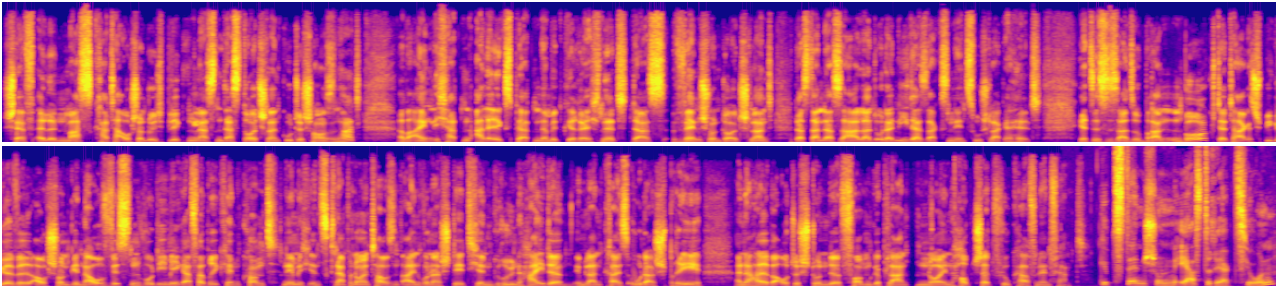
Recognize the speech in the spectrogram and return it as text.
Chef Elon Musk hatte auch schon durchblicken lassen, dass Deutschland gute Chancen hat. Aber eigentlich hatten alle Experten damit gerechnet, dass, wenn schon Deutschland, dass dann das Saarland oder Niedersachsen den Zuschlag erhält. Jetzt ist es also Brandenburg. Der Tagesspiegel will auch schon genau wissen, wo die Megafabrik hinkommt, nämlich ins knapp 9000 Einwohnerstädtchen Grünheide im Landkreis Oder-Spree, eine halbe Autostunde vom geplanten neuen Hauptstadtflughafen entfernt. Gibt es denn schon erste Reaktionen?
